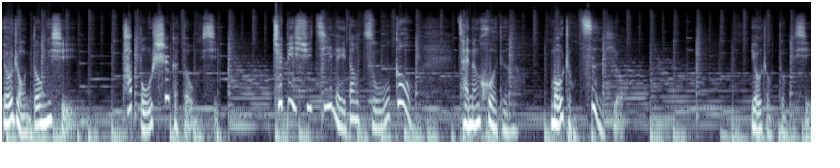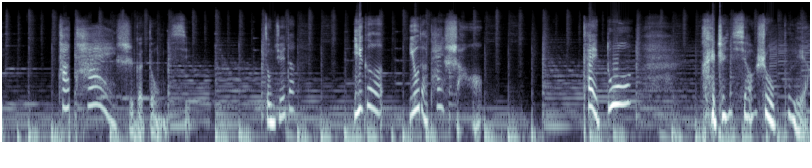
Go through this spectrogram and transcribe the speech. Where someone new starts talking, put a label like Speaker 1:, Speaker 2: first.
Speaker 1: 有种东西它不是个东西却必须积累到足够才能获得某种自由。有种东西它太是个东西总觉得一个有点太少太多还真消受不了。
